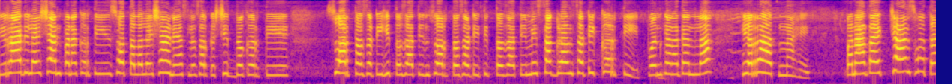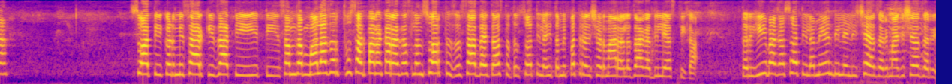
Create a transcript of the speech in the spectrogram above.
की राधीला शहाणपणा करते स्वतःला लय शहाणे असल्यासारखं सिद्ध करते. स्वार्थासाठी हिथं जाते आणि स्वार्थासाठी तिथं जाते. मी सगळ्यांसाठी करते पण का त्यांना हे राहत नाही. पण आता एक चान्स होता. स्वातीकडे मी सारखी जाती येते समजा मला जर थुसाडपणा करायचा असला आणि स्वार्थ जर साधायचा असतं तर स्वातीला इथं मी पत्र्याला शेड मारायला जागा दिली असती का? तर ही बघा स्वातीला मी दिलेली शेजारी माझी शेजारी.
